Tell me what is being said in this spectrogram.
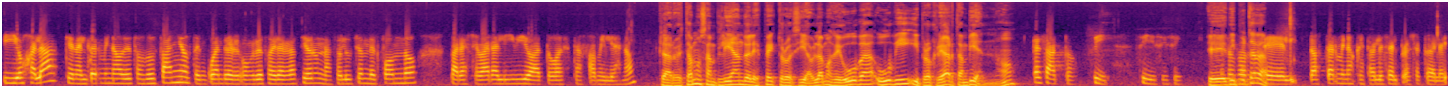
y ojalá que en el término de esos dos años se encuentre en el Congreso de la Nación una solución de fondo para llevar alivio a todas estas familias, ¿no? Claro, estamos ampliando el espectro, sí, hablamos de UBA, UBI y Procrear también, ¿no? Exacto, sí, sí, sí, sí. Eh, diputada. los términos que establece el proyecto de ley.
